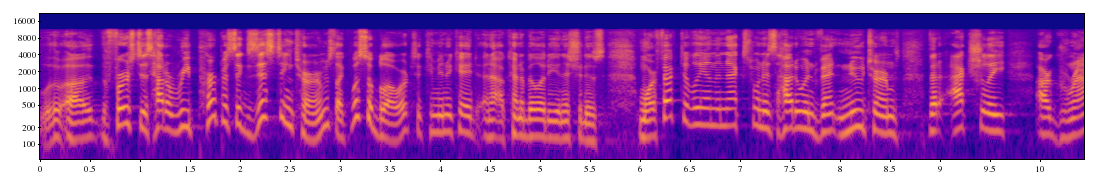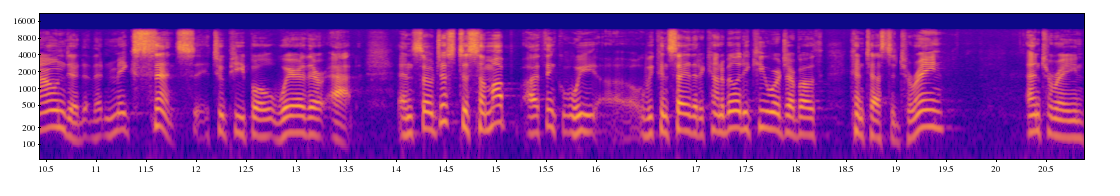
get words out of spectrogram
Uh, the first is how to repurpose existing terms like whistleblower to communicate accountability initiatives more effectively. And the next one is how to invent new terms that actually are grounded, that make sense to people where they're at. And so just to sum up, I think we, uh, we can say that accountability keywords are both contested terrain and terrain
